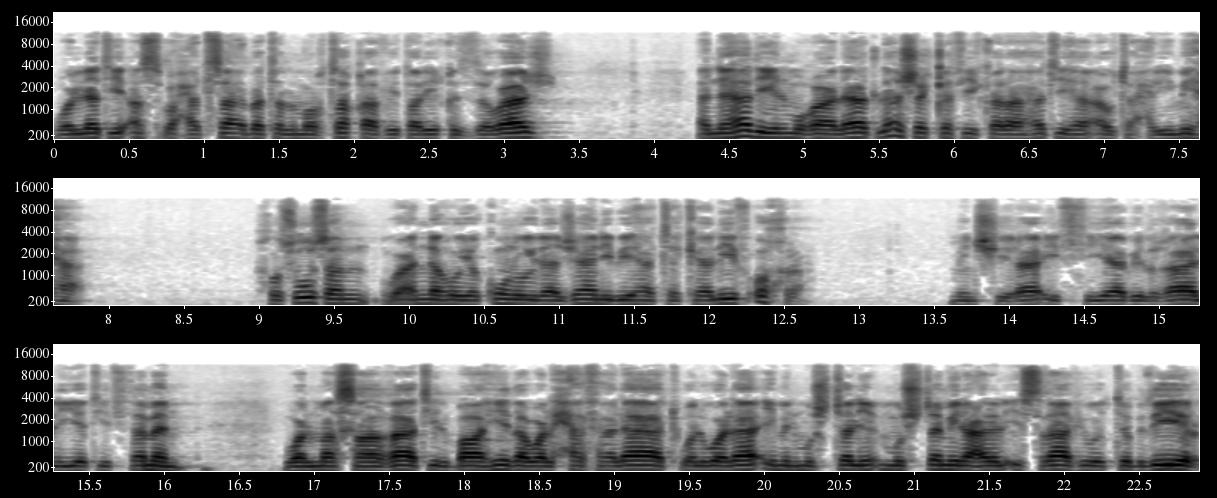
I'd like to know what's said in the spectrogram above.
والتي أصبحت صعبة المرتقى في طريق الزواج أن هذه المغالاة لا شك في كراهتها أو تحريمها خصوصا وأنه يكون إلى جانبها تكاليف أخرى من شراء الثياب الغالية الثمن والمصاغات الباهظة والحفلات والولائم المشتملة على الإسراف والتبذير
